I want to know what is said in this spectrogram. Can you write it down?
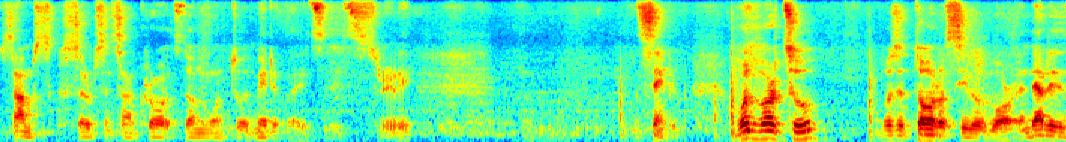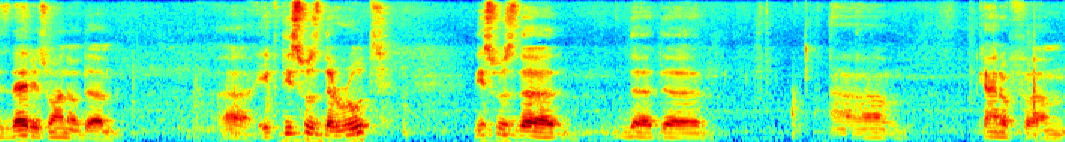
Some Serbs and some Croats don't want to admit it, but it's, it's really the same people. World War II was a total civil war, and that is, that is one of the, uh, if this was the root this was the the the um, kind of um,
